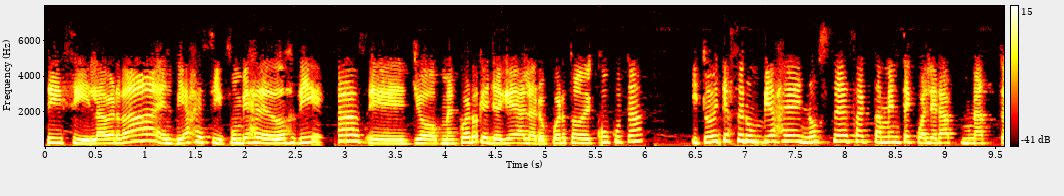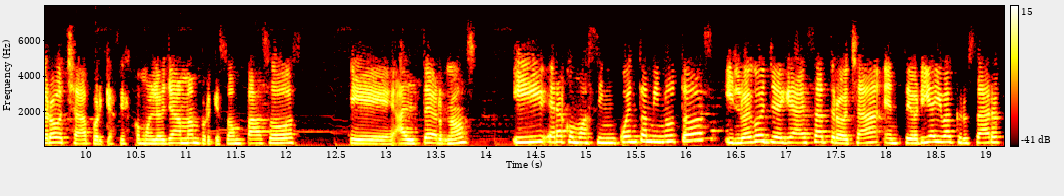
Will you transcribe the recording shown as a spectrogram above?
Sí, sí, la verdad, el viaje sí, fue un viaje de dos días. Eh, yo me acuerdo que llegué al aeropuerto de Cúcuta y tuve que hacer un viaje, no sé exactamente cuál era una trocha, porque así es como lo llaman, porque son pasos eh, alternos, y era como a 50 minutos y luego llegué a esa trocha, en teoría iba a cruzar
